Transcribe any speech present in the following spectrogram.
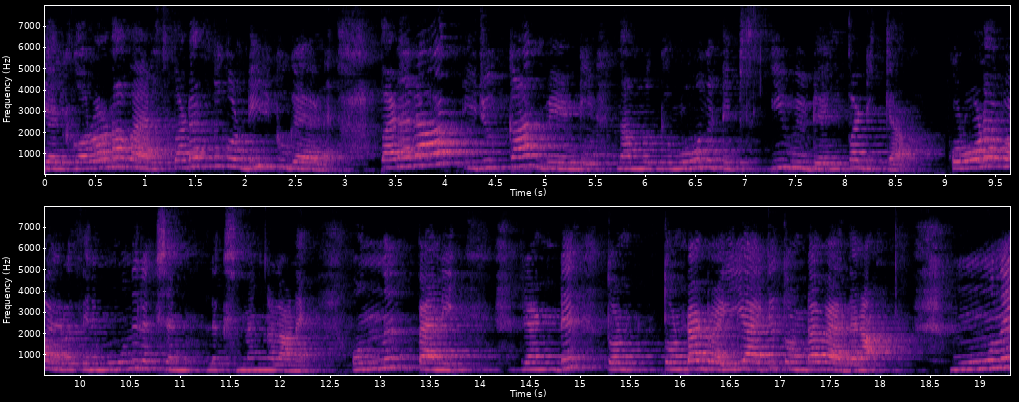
ഇന്ത്യയിൽ കൊറോണ വൈറസ് പടർന്നുകൊണ്ടിരിക്കുകയാണ് പടരാൻ ഇരുക്കാൻ വേണ്ടി നമുക്ക് മൂന്ന് ടിപ്സ് ഈ വീഡിയോയിൽ പഠിക്കാം. കൊറോണ വൈറസിന് മൂന്ന് ലക്ഷ ലക്ഷണങ്ങളാണ്. ഒന്ന് പനി. രണ്ട് തൊണ്ട ഡ്രൈ ആയിട്ട് തൊണ്ട വേദന. മൂന്ന്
